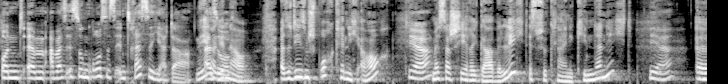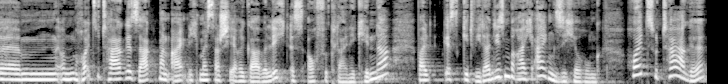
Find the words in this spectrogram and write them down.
Und ähm, aber es ist so ein großes Interesse ja da. Ja, also, genau. Also diesen Spruch kenne ich auch. Ja. Messer, Schere, Gabel, Licht ist für kleine Kinder nicht. Ja. Ähm, und heutzutage sagt man eigentlich Messer, Schere, Gabel, Licht ist auch für kleine Kinder, weil es geht wieder in diesen Bereich Eigensicherung. Heutzutage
